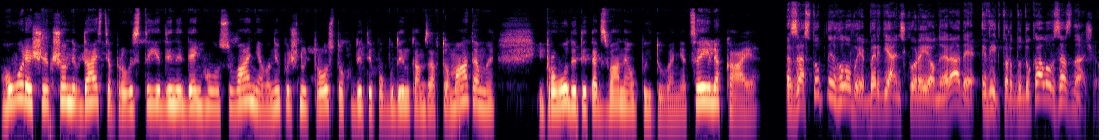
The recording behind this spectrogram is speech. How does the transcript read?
Говорять, що якщо не вдасться провести єдиний день голосування, вони почнуть просто ходити по будинкам з автоматами і проводити так зване опитування. Це і лякає. Заступник голови Бердянської районної ради Віктор Дудукалов зазначив,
